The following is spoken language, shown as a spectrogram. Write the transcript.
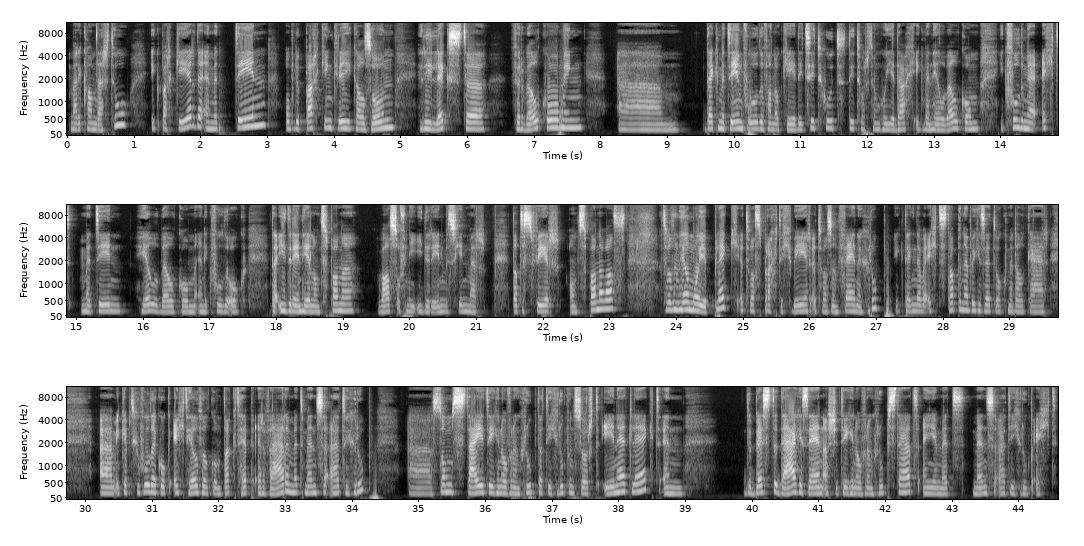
maar ik kwam daartoe, ik parkeerde en meteen op de parking kreeg ik al zo'n relaxte verwelkoming. Um, dat ik meteen voelde van oké, dit zit goed, dit wordt een goede dag, ik ben heel welkom. Ik voelde mij echt meteen heel welkom en ik voelde ook dat iedereen heel ontspannen was, of niet iedereen misschien, maar dat de sfeer ontspannen was. Het was een heel mooie plek, het was prachtig weer, het was een fijne groep. Ik denk dat we echt stappen hebben gezet ook met elkaar. Um, ik heb het gevoel dat ik ook echt heel veel contact heb ervaren met mensen uit de groep. Uh, soms sta je tegenover een groep dat die groep een soort eenheid lijkt en de beste dagen zijn als je tegenover een groep staat en je met mensen uit die groep echt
